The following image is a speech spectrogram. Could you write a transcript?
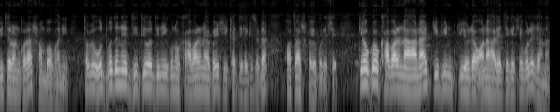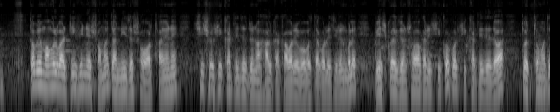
বিতরণ করা সম্ভব হয়নি। তবে উদ্বোধনের দ্বিতীয় দিনেই কোনো খাবার না পেয়ে শিক্ষার্থীরা কিছুটা হতাশ হয়ে পড়েছে। কেউ কেউ খাবার না আনায় টিফিন পিরিয়ডে অনাহারে থেকেছে বলে জানান। তবে মঙ্গলবার টিফিনের সময় তার নিজস্ব অর্থায়নে শিশু শিক্ষার্থীদের জন্য হালকা খাবারের ব্যবস্থা করেছিলেন বলে বেশ কয়েকজন সহকারী শিক্ষক ও শিক্ষার্থীদের দেওয়া তথ্য মতে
